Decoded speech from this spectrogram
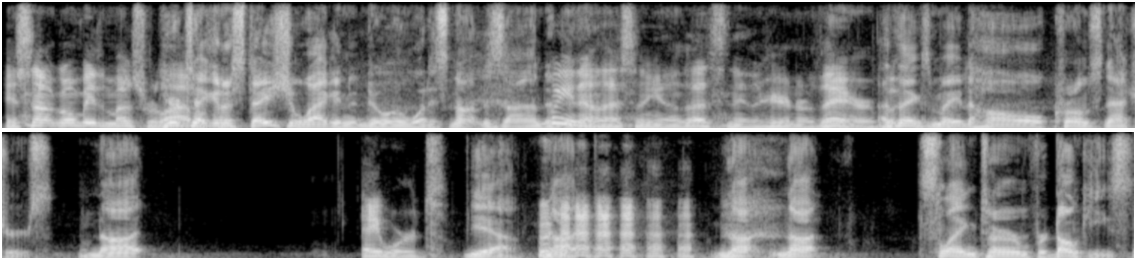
It's not going to be the most reliable. You're taking thing. a station wagon and doing what it's not designed to Well, do. you know that's you know that's neither here nor there. that thing's made to haul crumb snatchers, not a words. yeah, not not not slang term for donkeys.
